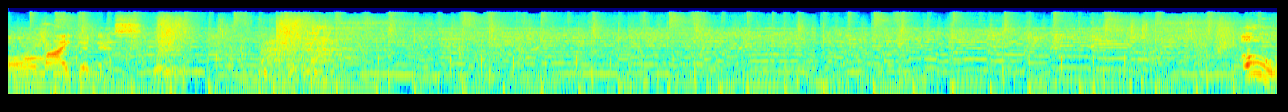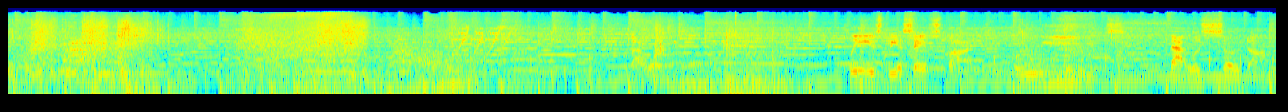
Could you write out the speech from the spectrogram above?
Oh my goodness. Oh! Well, that worked. Please be a safe spot. Please. That was so dumb.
